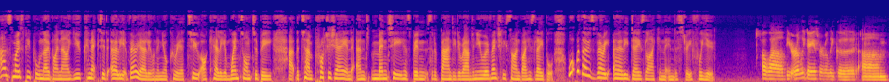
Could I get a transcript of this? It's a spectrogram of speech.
As most people know by now, you connected early, very early on in your career to R. Kelly and went on to be, uh, the term protege and, and mentee has been sort of bandied around and you were eventually signed by his label. What were those very early days like in the industry for you? Oh wow, the early days were really good, um,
